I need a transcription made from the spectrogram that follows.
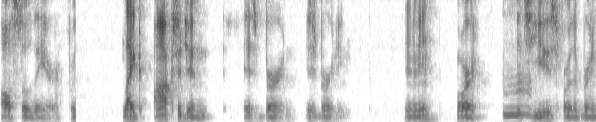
also there for. Like oxygen is burn is burning. You know what I mean? Or it's Mm. used for the burning.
